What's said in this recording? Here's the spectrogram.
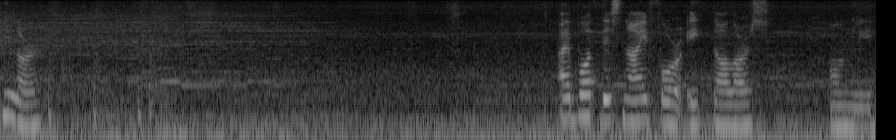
pillar. I bought this knife for eight dollars only.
